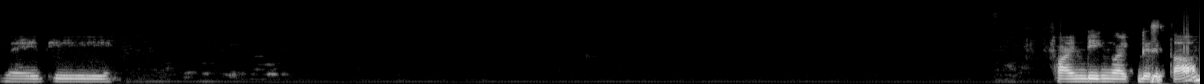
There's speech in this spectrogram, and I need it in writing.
Maybe finding like the staff.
